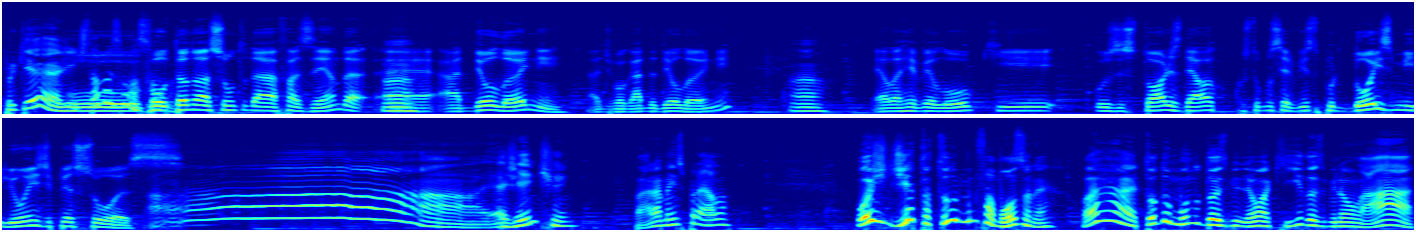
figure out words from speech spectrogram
Porque a gente tá O- simulação. voltando ao assunto da Fazenda, Ah. é, a Deolane, a advogada Deolane, Ah. ela revelou que os stories dela costumam ser vistos por 2 milhões de pessoas. Ah, é gente, hein? Parabéns pra ela. Hoje em dia tá todo mundo famoso, né? Ah, todo mundo 2 milhões aqui, 2 milhões lá.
